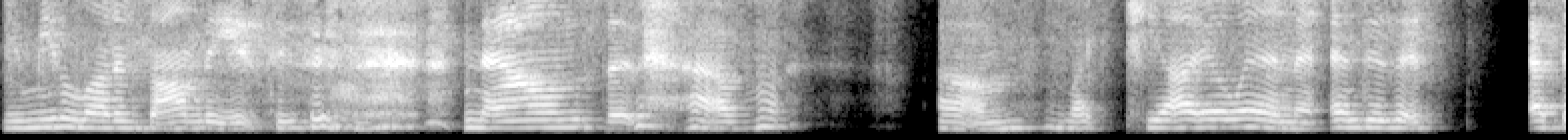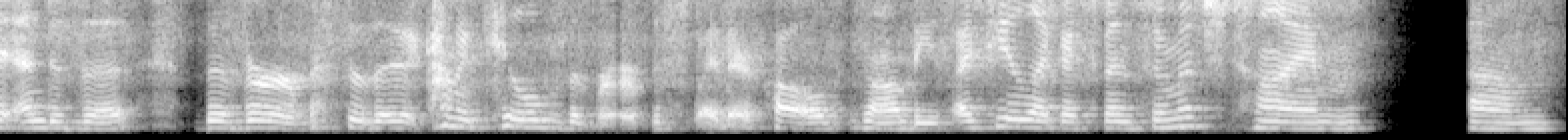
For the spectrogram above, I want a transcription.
you meet a lot of zombies. These are nouns that have um, like T-I-O-N ended at, at the end of the, the verb so that it kind of kills the verb. This is why they're called zombies. I feel like I spend so much time um,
